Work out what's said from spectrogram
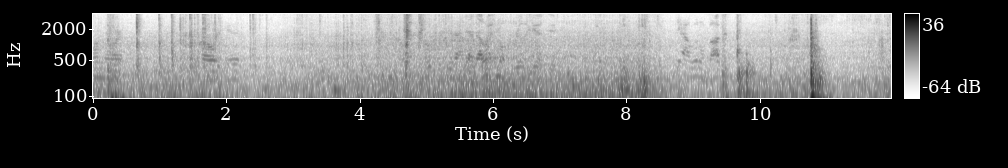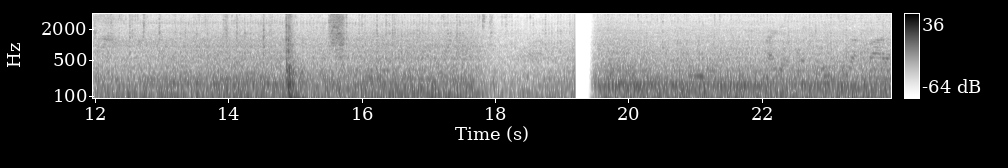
One more. Call it good. Yeah, that'll smoke really good, dude. Yeah, a little buck. Target six inches on the bottom.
